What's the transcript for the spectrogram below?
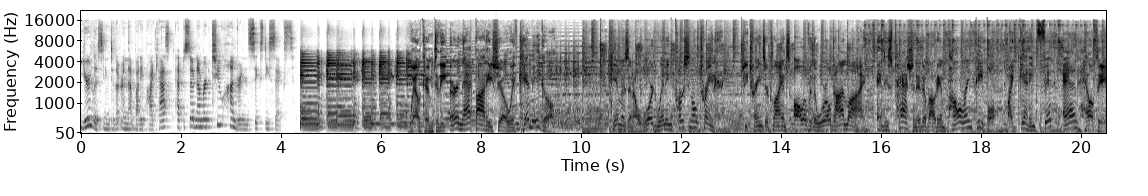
You're listening to the Earn That Body podcast, episode number 266. Welcome to the Earn That Body Show with Kim Eagle. Kim is an award winning personal trainer. She trains her clients all over the world online and is passionate about empowering people by getting fit and healthy.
